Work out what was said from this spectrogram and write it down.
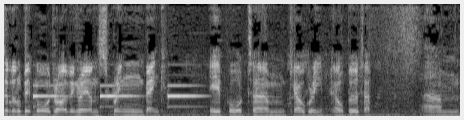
a little bit more driving around Springbank Airport, um, Calgary, Alberta. Um,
